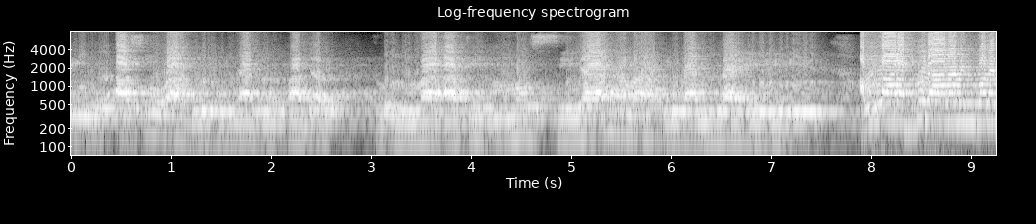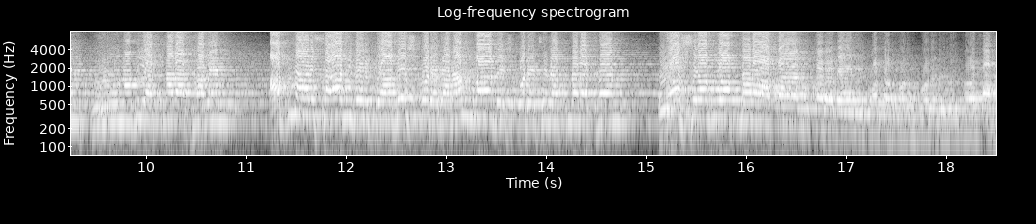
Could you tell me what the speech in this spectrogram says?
মিনাল সিয়ামা ইলাল লাইল। আল্লাহ রাব্বুল আলামিন বলেন, কুলু নবী আপনারা খাবেন, আপনার সাহাবীদেরকে আদেশ করে দেন, আল্লাহ আদেশ করেছেন আপনারা খান। ওয়াশরাবু আপনারা পান করবেন কতক্ষণ পর্যন্ত তার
